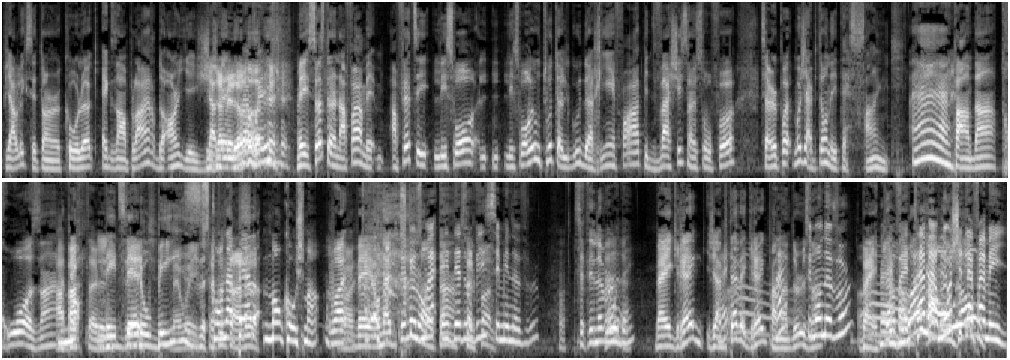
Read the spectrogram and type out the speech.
Pierre-Luc, c'est un coloc exemplaire. De un, il est jamais, jamais là. là. Ben oui. Mais ça, c'est une affaire. Mais en fait, c'est les soirs, les soirées où toi, t'as le goût de rien faire puis de vacher sur un sofa. Ça veut pas. Moi, j'habitais, on était cinq Ah, pendant trois ans avec les mythique. Dead Obies. Ben oui, ce c'est qu'on appelle là. mon cauchemar. Ouais, Ouais. ben on habitait là Excuse-moi, longtemps. et Dead C'est le Obies, c'est mes neveux. C'était neveu. Odin. Ben Greg, j'ai habité avec Greg pendant Hein? deux ans. C'est mon neveu? Ben, Ben, Ben, tabarnouche, c'est de la famille.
